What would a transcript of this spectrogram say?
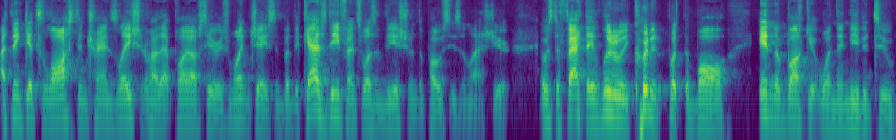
I think, gets lost in translation of how that playoff series went, Jason. But the Cavs defense wasn't the issue in the postseason last year. It was the fact they literally couldn't put the ball in the bucket when they needed to.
